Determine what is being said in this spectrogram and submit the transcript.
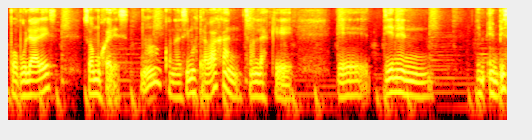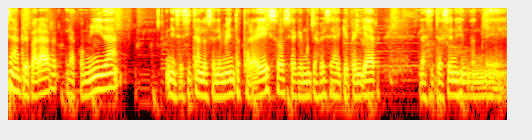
populares son mujeres. ¿no? Cuando decimos trabajan, son las que eh, tienen, em, empiezan a preparar la comida, necesitan los elementos para eso, o sea que muchas veces hay que pelear las situaciones en donde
